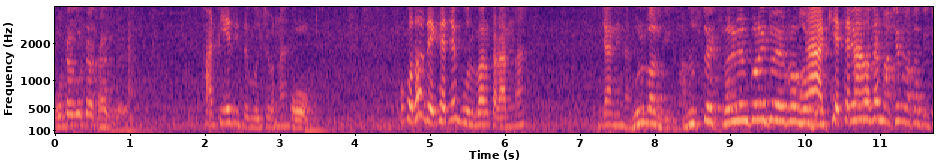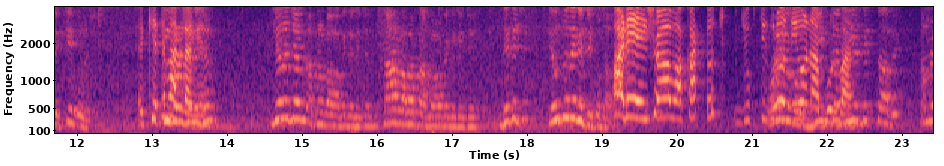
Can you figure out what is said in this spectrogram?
গোটা গোটা থাকবে। ফাটিয়ে দিতে বলছো না? ও। ও কোথাও দেখেছে ভুলভাল রান্না জানি না। ভুলভাল কি? মানুষ তো এক্সপেরিমেন্ট করেই তো এরকম হবে। হ্যাঁ, খেতে না হলে- মাছের মাথা দিতে কে বলেছে? খেতে ভালো লাগে? জেনেছেন আপনার বাবাকে দেখেছেন তার বাবা তার বাবাকে দেখেছে। দেখেছে? কেউ তো দেখেছে কোথাও। আরে এইসব অকাট্য যুক্তিগুলো দিও না ডিমটা দেখতে হবে। আমরা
